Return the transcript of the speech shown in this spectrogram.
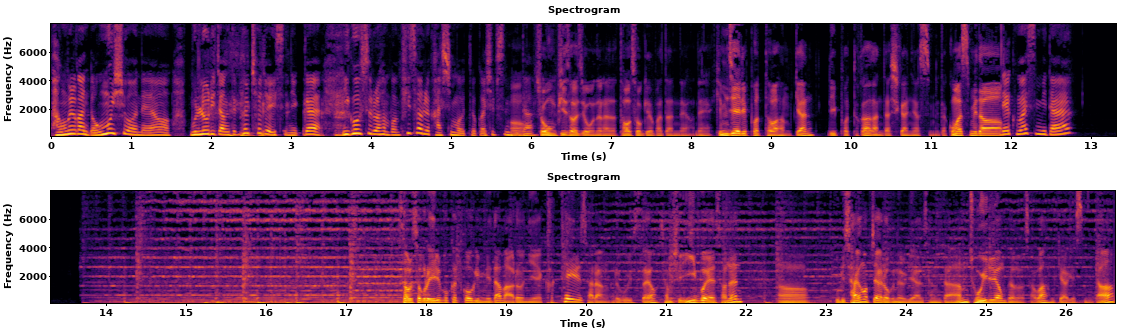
박물관 너무 시원해요. 물놀이장도 펼쳐져 있으니까 이곳으로 한번 피서를 가시면 어떨까 싶습니다. 어, 좋은 비서지 오늘 하나 더 소개받았네요. 네. 김지혜 리포터와 함께한 리포터가 간다 시간이었습니다. 고맙습니다. 네, 고맙습니다. 서울 속으로 1부 끝곡입니다. 마로니의 칵테일 사랑 흐르고 있어요. 잠시 후 2부에서는 어, 우리 자영업자 여러분을 위한 상담 조일령 변호사와 함께하겠습니다.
